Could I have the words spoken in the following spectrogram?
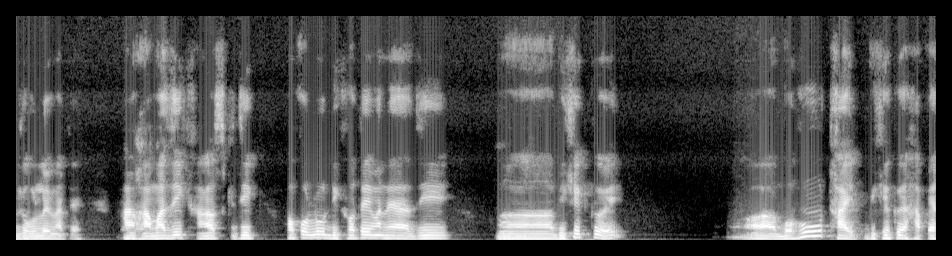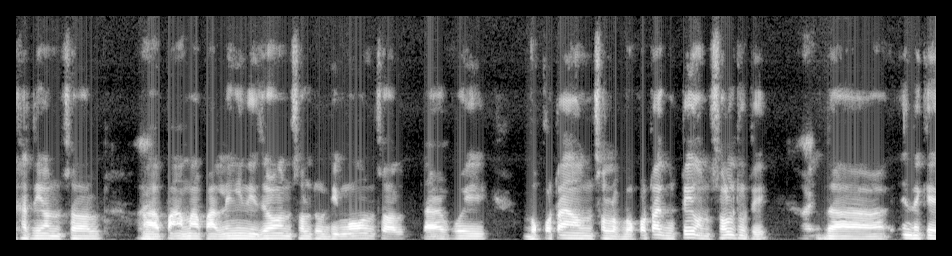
ল'বলৈ মাতে। সামাজিক সাংস্কৃতিক সকলো দিশতে মানে আজি বিশেষকৈ বহু ঠাইত বিশেষকৈ সাপেখাতি অঞ্চল আমাৰ পালেঙি নিজৰ অঞ্চলটো ডিমৌ অঞ্চল তাৰোপৰি বকতা অঞ্চল বকতা গোটেই অঞ্চলটোতে এনেকে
